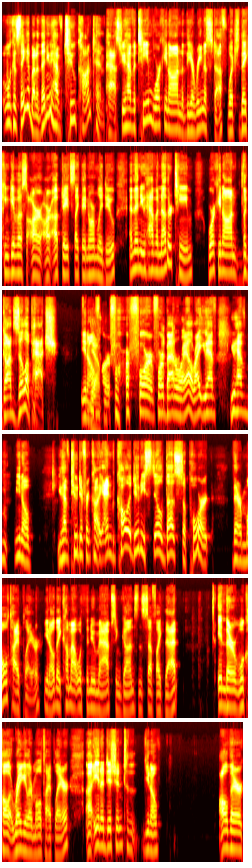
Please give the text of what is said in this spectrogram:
Well, because think about it. Then you have two content paths. You have a team working on the arena stuff, which they can give us our, our updates like they normally do. And then you have another team working on the Godzilla patch, you know, Yeah. for, for, for, for Battle Royale, right? You have, you have, you know, you have two different, and Call of Duty still does support their multiplayer. You know, they come out with the new maps and guns and stuff like that in their, we'll call it regular multiplayer, uh, in addition to, you know, all their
